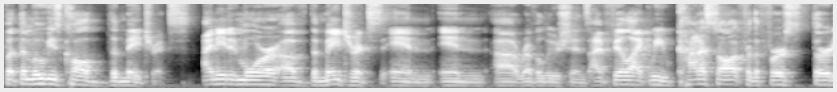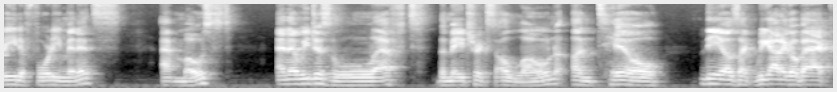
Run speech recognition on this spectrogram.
but the movie's called The Matrix. I needed more of The Matrix in in uh Revolutions. I feel like we kind of saw it for the first 30 to 40 minutes at most and then we just left the Matrix alone until Neo's like, we got to go back.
